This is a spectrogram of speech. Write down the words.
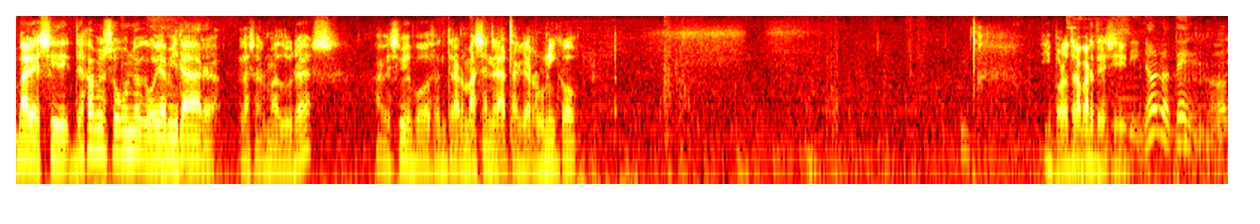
Vale, sí, déjame un segundo que voy a mirar las armaduras. A ver si me puedo centrar más en el ataque rúnico. Y por otra parte, sí. Si no lo tengo,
